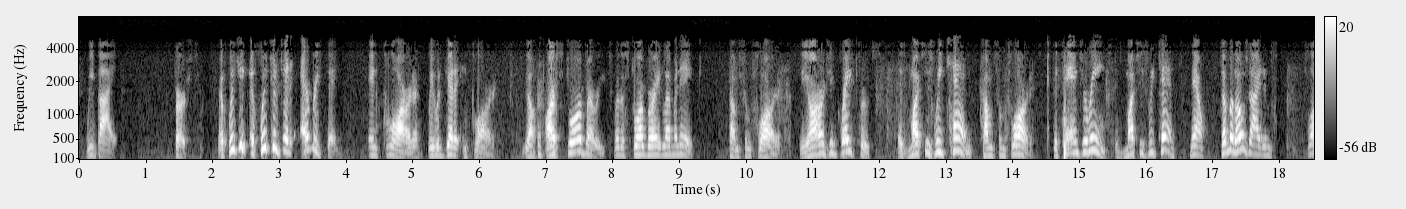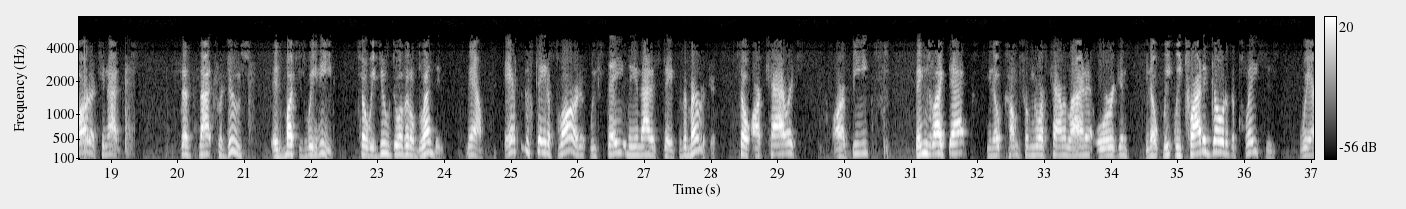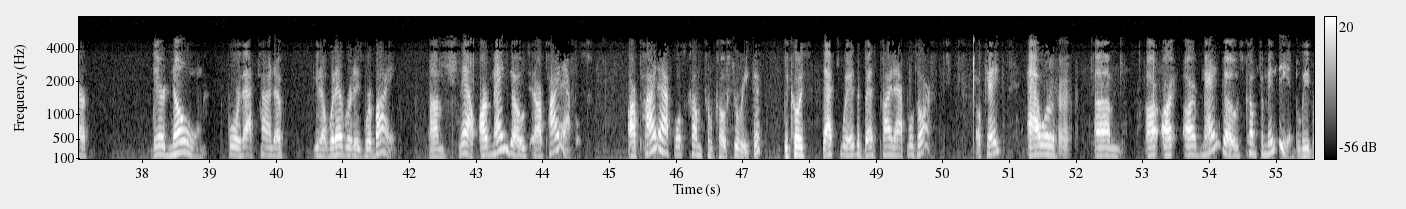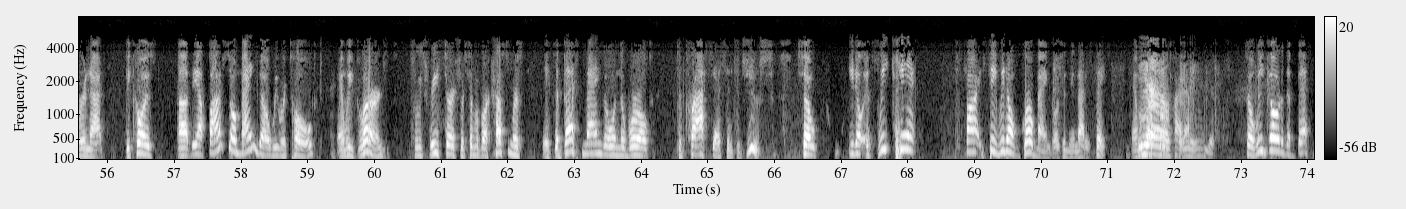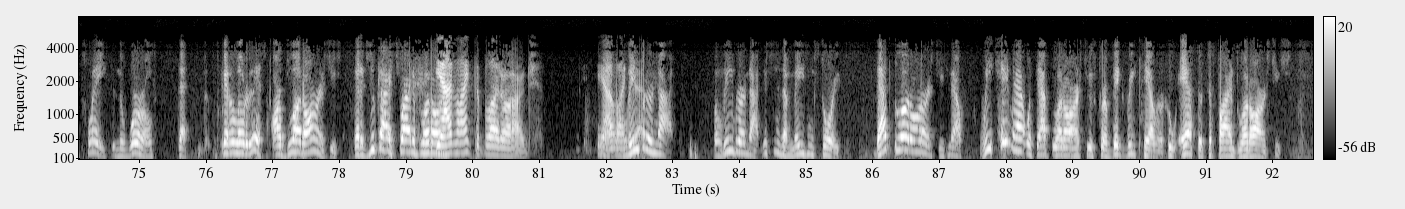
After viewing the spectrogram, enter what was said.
we buy it first. If we could if we could get everything in Florida, we would get it in Florida. You know, our strawberries for the strawberry lemonade comes from Florida. The orange and grapefruits, as much as we can, comes from Florida. The tangerines, as much as we can. Now, some of those items, Florida cannot does not produce as much as we need. So we do do a little blending. Now, after the state of Florida, we stay in the United States of America. So our carrots, our beets, things like that, you know, come from North Carolina, Oregon. You know, we, we try to go to the places where they're known for that kind of, you know, whatever it is we're buying. Um, now, our mangoes and our pineapples. Our pineapples come from Costa Rica because that's where the best pineapples are. Okay, our um, our, our our mangoes come from India, believe it or not, because uh, the Alphonso mango, we were told, and we've learned through research with some of our customers, is the best mango in the world to process into juice. So, you know, if we can't find, see, we don't grow mangoes in the United States, and we don't No. grow pineapples mm-hmm. here. So we go to the best place in the world that get a load of this, our blood orange juice. That if you guys try the blood orange, Yeah, I like the blood orange. Yeah, I like believe that. it or not, believe it or not, this is an amazing story. That blood orange juice. Now we came out with that blood orange juice for a big retailer who asked us to find blood orange juice.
